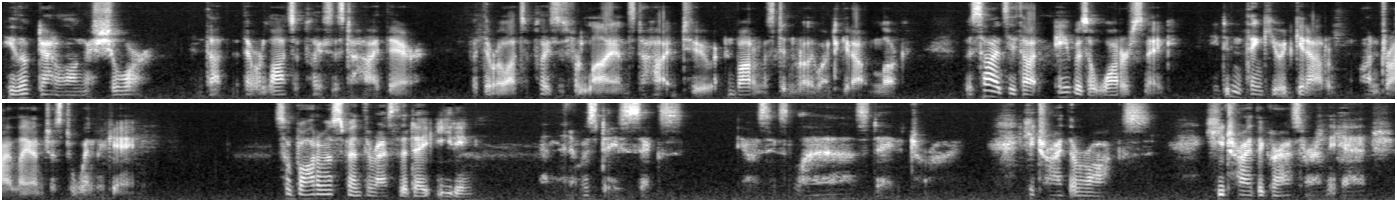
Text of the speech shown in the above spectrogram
He looked out along the shore and thought that there were lots of places to hide there, but there were lots of places for lions to hide too, and Bottomus didn't really want to get out and look. Besides, he thought Abe was a water snake. He didn't think he would get out of, on dry land just to win the game. So Bottomus spent the rest of the day eating, and then it was day six. It was his last day to try. He tried the rocks. He tried the grass around the edge.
